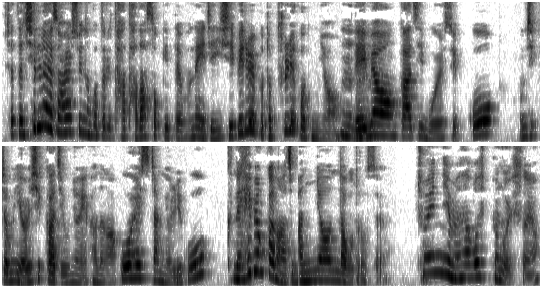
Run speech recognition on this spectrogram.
어쨌든 실내에서 할 수 있는 것들이 다 닫았었기 때문에 이제 21일부터 풀리거든요. 음, 음. 4명까지 모일 수 있고 음식점은 10시까지 운영이 가능하고 헬스장 열리고 근데 해변가는 아직 안 연다고 들었어요. 초이님은 하고 싶은 거 있어요?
